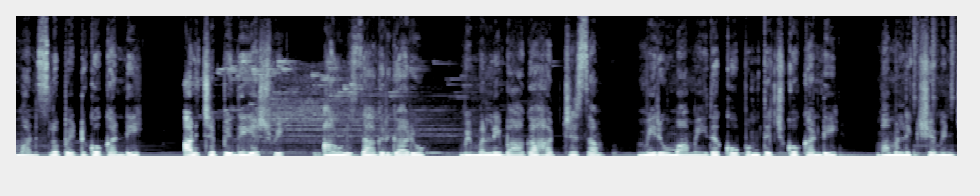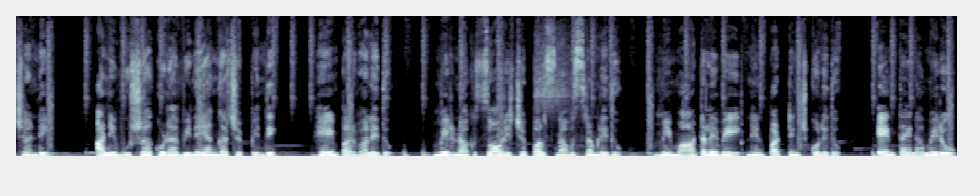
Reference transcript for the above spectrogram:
మనసులో పెట్టుకోకండి అని చెప్పింది యశ్వి. అవును సాగర్ గారు మిమ్మల్ని బాగా హట్ చేశాం. మీరు మా మీద కోపం తెచ్చుకోకండి మమ్మల్ని క్షమించండి అని ఉషా కూడా వినయంగా చెప్పింది. ఏం పర్వాలేదు. మీరు నాకు సారీ చెప్పాల్సిన అవసరం లేదు. మీ మాటలేవి నేను పట్టించుకోలేదు. ఎంతైనా మీరు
